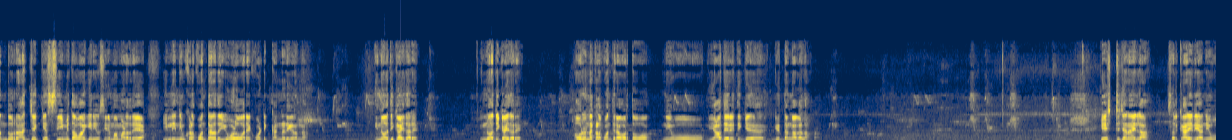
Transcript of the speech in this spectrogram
ಒಂದು ರಾಜ್ಯಕ್ಕೆ ಸೀಮಿತವಾಗಿ ನೀವು ಸಿನಿಮಾ ಮಾಡಿದ್ರೆ ಇಲ್ಲಿ ನೀವು ಕಳ್ಕೊಂತ ಇರೋದು ಏಳೂವರೆ ಕೋಟಿ ಕನ್ನಡಿಗರನ್ನು. ಇನ್ನೂ ಅಧಿಕ ಇದ್ದಾರೆ. ಇನ್ನೂ ಅಧಿಕ ಇದ್ದಾರೆ. ಅವರನ್ನು ಕಳ್ಕೊತೀರ ಹೊರತು ನೀವು ಯಾವುದೇ ರೀತಿ ಗೆ, ಗೆದ್ದಂಗಾಗಲ್ಲ. ಎಷ್ಟು ಜನ ಇಲ್ಲ? ಸರ್ಕಾರಿ ಹಿರಿಯ ನೀವು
